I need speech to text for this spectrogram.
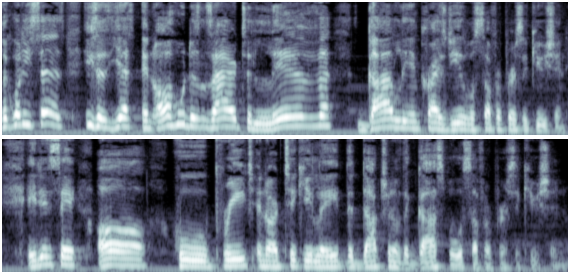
Look what he says. He says, yes, and all who desire to live godly in Christ Jesus will suffer persecution. It didn't say all who preach and articulate the doctrine of the gospel will suffer persecution.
